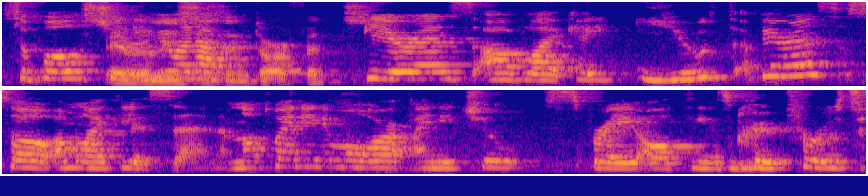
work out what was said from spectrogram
supposed It to give you an endorphins. appearance of like a youth appearance. So I'm like, listen, I'm not 20 anymore. I need to spray all things grapefruit.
